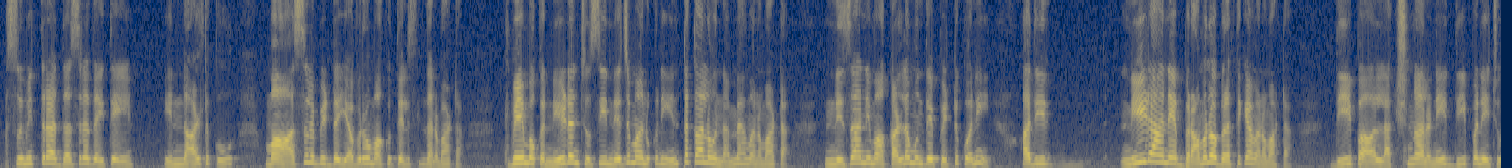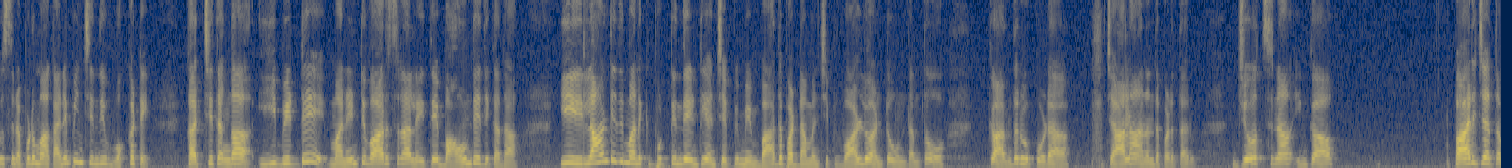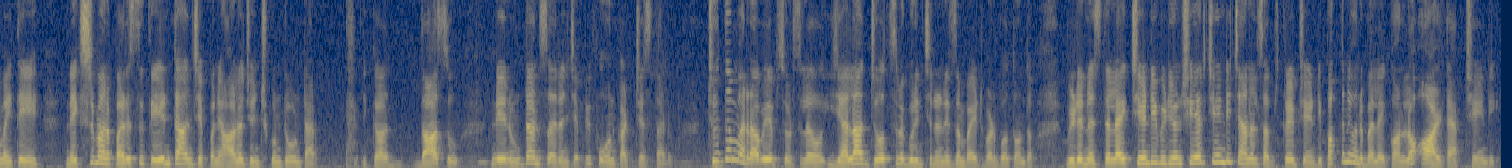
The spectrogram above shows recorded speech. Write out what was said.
సుమిత్ర దశరథ్ అయితే ఇన్నాళ్ళకు మా అసలు బిడ్డ ఎవరో మాకు తెలిసిందనమాట. మేము ఒక నీడని చూసి నిజం అనుకుని ఇంతకాలం నమ్మామన్నమాట నిజాన్ని మా కళ్ళ ముందే పెట్టుకొని అది నీడ అనే భ్రమలో బ్రతికామన్నమాట దీప లక్షణాలని దీపని చూసినప్పుడు మాకు అనిపించింది ఒక్కటే. ఖచ్చితంగా ఈ బిడ్డే మన ఇంటి వారసురాలైతే బాగుండేది కదా. ఈ ఇలాంటిది మనకి పుట్టిందేంటి అని చెప్పి మేము బాధపడ్డామని చెప్పి వాళ్ళు అంటూ ఉండటంతో అందరూ కూడా చాలా ఆనందపడతారు. జ్యోత్స్న ఇంకా పారిజాతం అయితే నెక్స్ట్ మన పరిస్థితి ఏంటా అని చెప్పని ఆలోచించుకుంటూ ఉంటారు. ఇక దాసు నేను ఉంటాను సార్ అని చెప్పి ఫోన్ కట్ చేస్తాడు. చూద్దాం మరి రాబోయే ఎపిసోడ్స్లో ఎలా జ్యోత్స్న గురించిన నిజం బయటపడబోతోందో. వీడియో నచ్చితే లైక్ చేయండి వీడియోని షేర్ చేయండి ఛానల్ సబ్స్క్రైబ్ చేయండి పక్కనే ఉన్న బెల్ ఐకాన్లో ఆల్ ట్యాప్ చేయండి.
